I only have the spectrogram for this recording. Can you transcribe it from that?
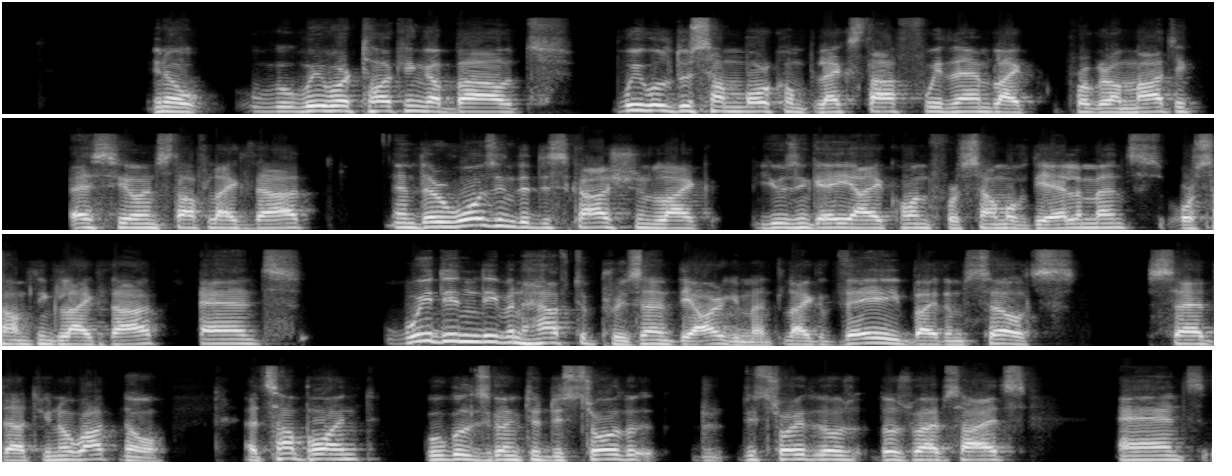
you know, we were talking about we will do some more complex stuff with them, like programmatic SEO and stuff like that. and there was in the discussion like using AI con for some of the elements or something like that. And we didn't even have to present the argument. Like they by themselves said that, you know what? No, at some point, Google is going to destroy the, destroy those those websites. And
